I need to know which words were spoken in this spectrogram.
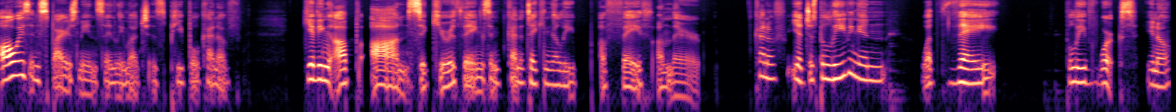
always inspires me insanely much is people kind of giving up on secure things and kind of taking a leap of faith on their kind of, yeah, just believing in what they believe works, you know,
